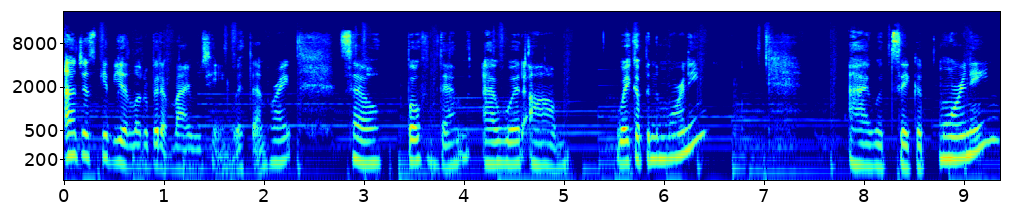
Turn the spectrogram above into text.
I'll just give you a little bit of my routine with them, right? So both of them, I would um, wake up in the morning. I would say good morning.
